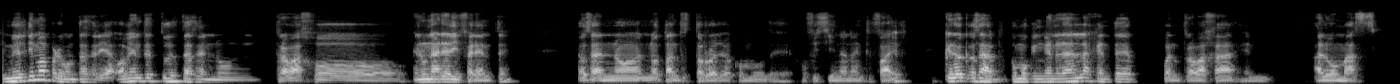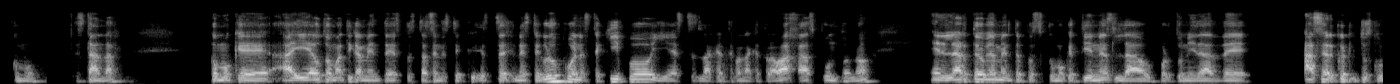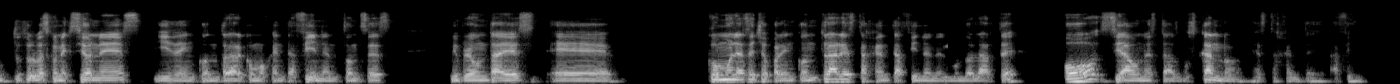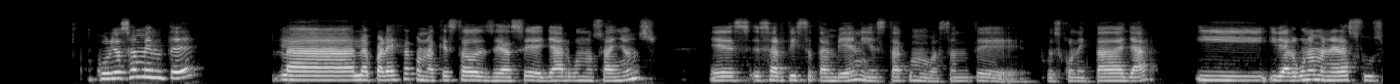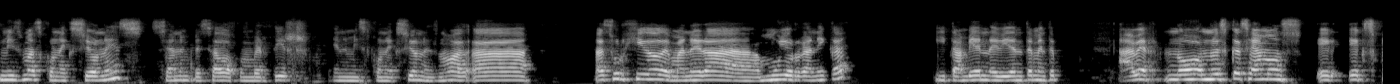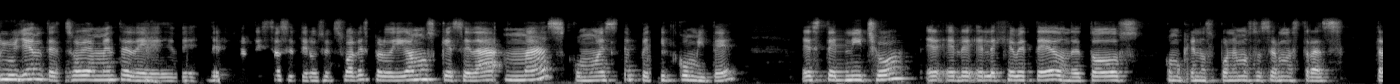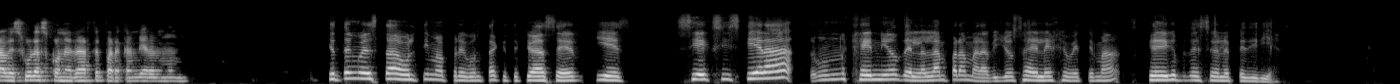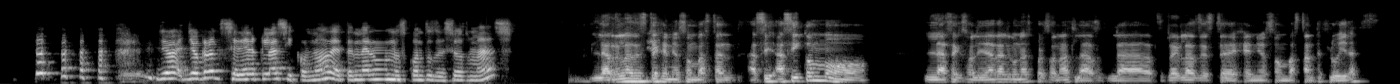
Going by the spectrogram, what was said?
Mi última pregunta sería, obviamente tú estás en un trabajo, en un área diferente, o sea, no, no tanto este rollo como de oficina 9 to 5. Creo que, o sea, como que en general la gente cuando trabaja en algo más como estándar, como que ahí automáticamente estás en este, este, en este grupo, en este equipo y esta es la gente con la que trabajas, punto, ¿no? En el arte obviamente pues como que tienes la oportunidad de hacer tus, tus propias conexiones y de encontrar como gente afín. Entonces, mi pregunta es, eh, ¿cómo le has hecho para encontrar esta gente afín en el mundo del arte? O si aún estás buscando esta gente afín. Curiosamente, la, la pareja con la que he estado desde hace ya algunos años es, es artista también y está como bastante pues conectada ya y, y, de alguna manera sus mismas conexiones se han empezado a convertir en mis conexiones, ¿no? Ha, ha surgido de manera muy orgánica y también evidentemente, a ver, no, no es que seamos e, excluyentes obviamente de, de, heterosexuales, pero digamos que se da más como este petit comité, este nicho LGBT donde todos como que nos ponemos a hacer nuestras travesuras con el arte para cambiar el mundo. Yo tengo esta última pregunta que te quiero hacer y es, si existiera un genio de la lámpara maravillosa LGBT más, ¿qué deseo le pedirías? yo, yo creo que sería el clásico, ¿no? De tener unos cuantos deseos más. Las reglas de este genio son bastante, así, así como la sexualidad de algunas personas, las, las reglas de este genio son bastante fluidas.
